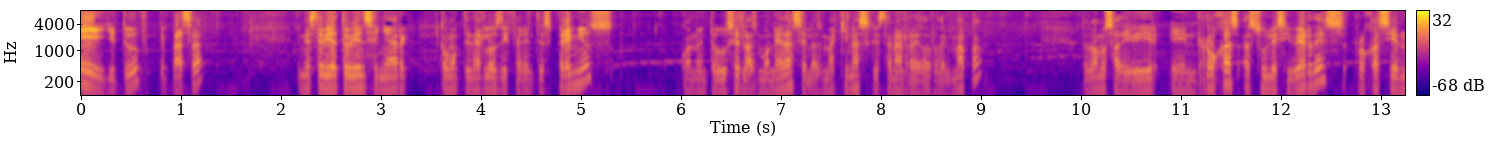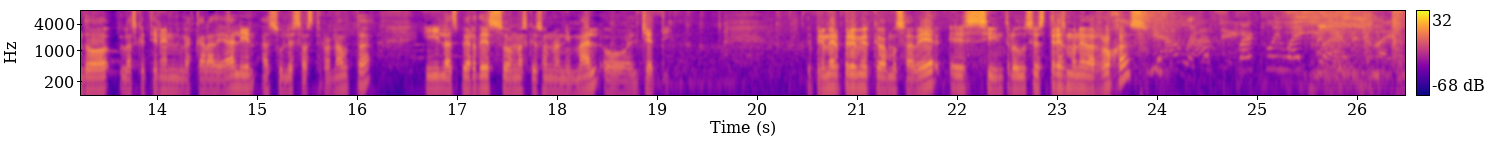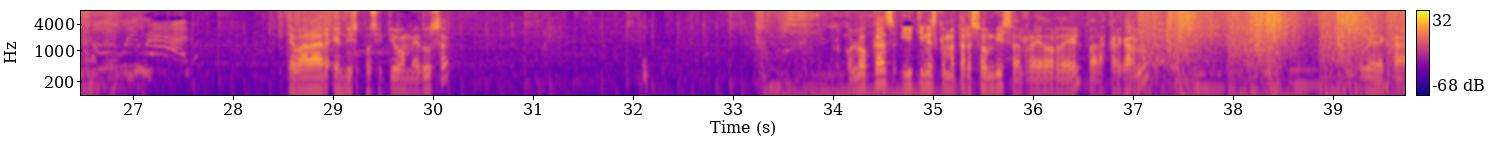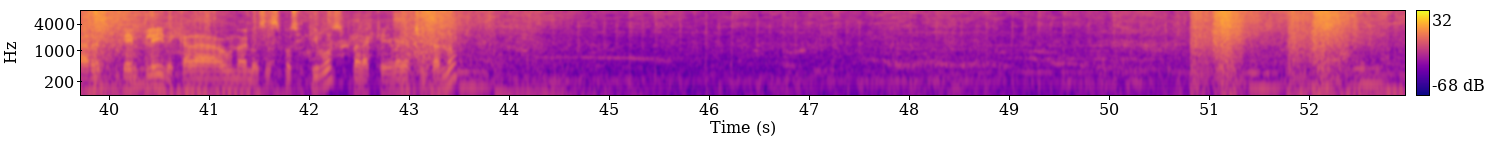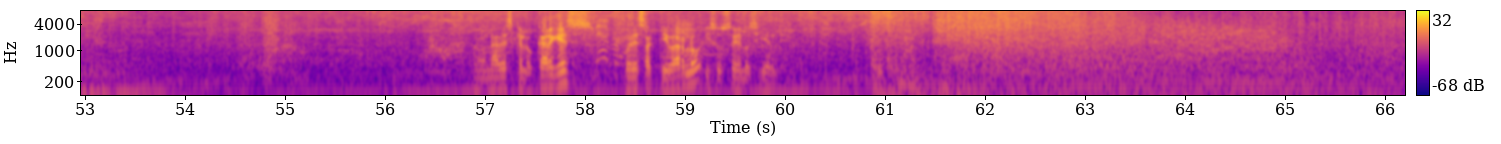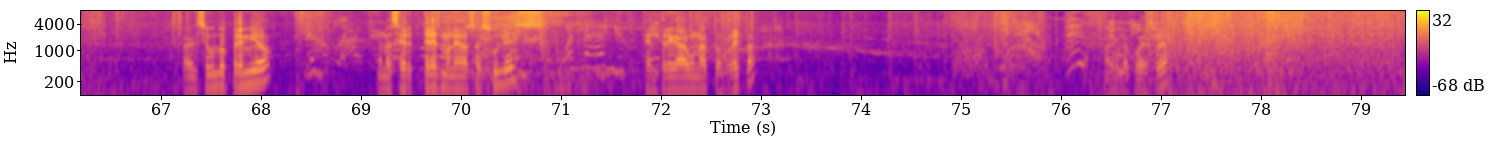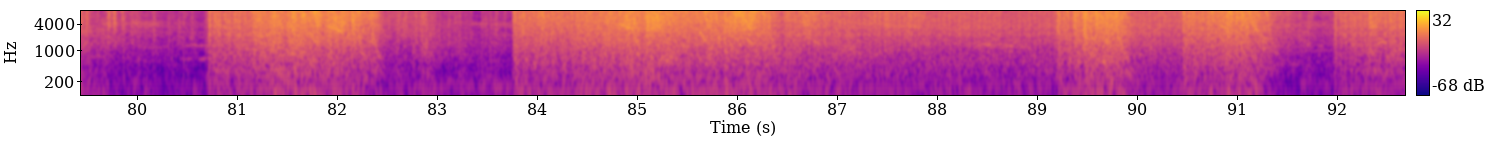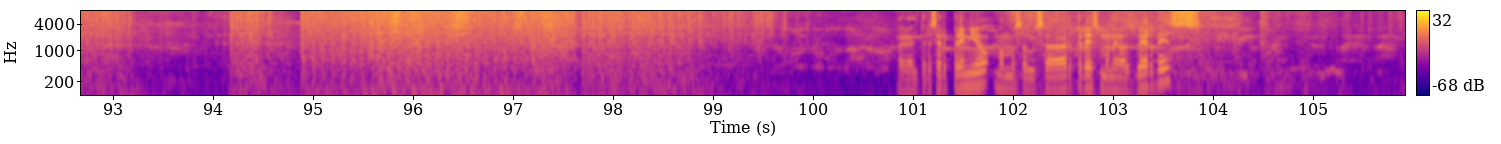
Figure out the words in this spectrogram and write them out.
Hey YouTube, ¿qué pasa? En este video te voy a enseñar cómo obtener los diferentes premios cuando introduces las monedas en las máquinas que están alrededor del mapa. Los vamos a dividir en rojas, azules y verdes. Rojas siendo las que tienen la cara de alien, azules astronauta y las verdes son las que son un animal o el yeti. El primer premio que vamos a ver es si introduces tres monedas rojas. Te va a dar el dispositivo Medusa. Lo colocas y tienes que matar zombies alrededor de él para cargarlo. Voy a dejar gameplay de cada uno de los dispositivos para que vaya checando. Una vez que lo cargues, puedes activarlo y sucede lo siguiente. El segundo premio van a ser tres monedas azules. Te entrega una torreta. Ahí la puedes ver. Para el tercer premio vamos a usar tres monedas verdes.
